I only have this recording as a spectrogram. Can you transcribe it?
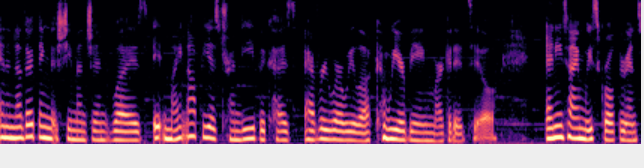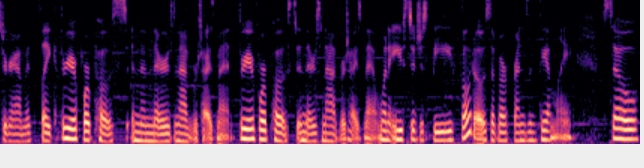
And another thing that she mentioned was it might not be as trendy because everywhere we look, we are being marketed to. Anytime we scroll through Instagram, it's like three or four posts and then there's an advertisement, three or four posts and there's an advertisement, when it used to just be photos of our friends and family. So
